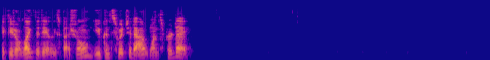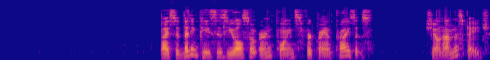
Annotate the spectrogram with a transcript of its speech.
If you don't like the daily special, you can switch it out once per day. By submitting pieces, you also earn points for grand prizes shown on this page.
